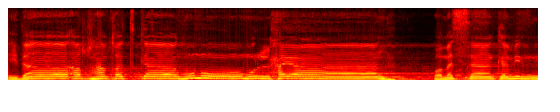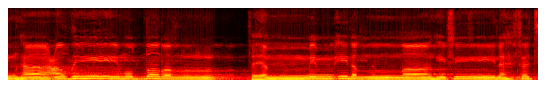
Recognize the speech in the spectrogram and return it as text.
إذا أرهقتك هموم الحياة ومساك منها عظيم الضرر فيمم إلى الله في لهفة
